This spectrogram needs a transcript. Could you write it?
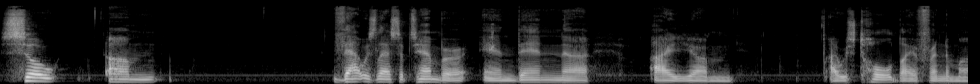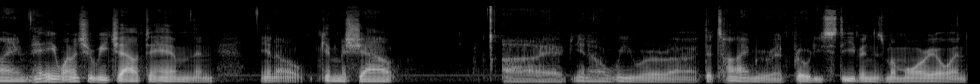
So um, that was last September, and then uh, I um, I was told by a friend of mine, hey, why don't you reach out to him and you know give him a shout. Uh, you know, we were uh, at the time we were at Brody Stevens Memorial, and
